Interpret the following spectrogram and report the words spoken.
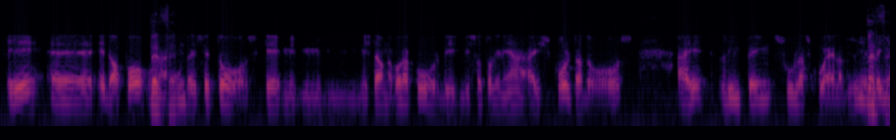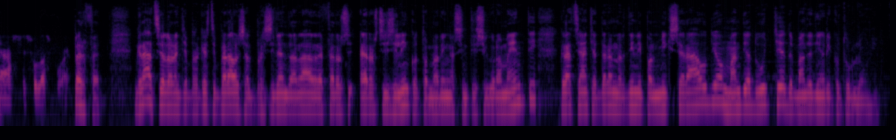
e, eh, e dopo una, un dei settori che mi, mi, mi sta un lavoro a cura di, di sottolineare ai ascoltatori è l'impegno sulla scuola, bisogna Perfetto. impegnarsi sulla scuola. Perfetto, grazie allora anche per questi parole al Presidente dell'Ara Eros Cisilinco, torneremo a sentire sicuramente, grazie anche a Dario Nardini per il mixer audio, mandi a tutti e bande di Enrico Turloni.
